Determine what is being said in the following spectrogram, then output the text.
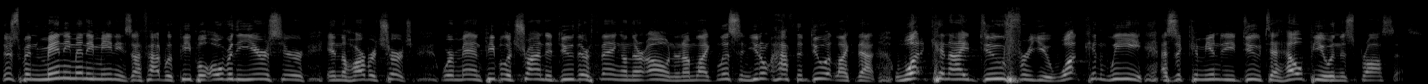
There's been many, many meetings I've had with people over the years here in the Harbor Church where, man, people are trying to do their thing on their own. And I'm like, Listen, you don't have to do it like that. What can I do for you? What can we as a community do to help you in this process?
